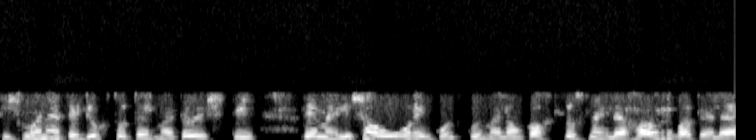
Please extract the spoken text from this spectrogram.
siis mõnedel juhtudel me tõesti teeme lisauuringuid, kui meil on kahtlus neile harvadele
